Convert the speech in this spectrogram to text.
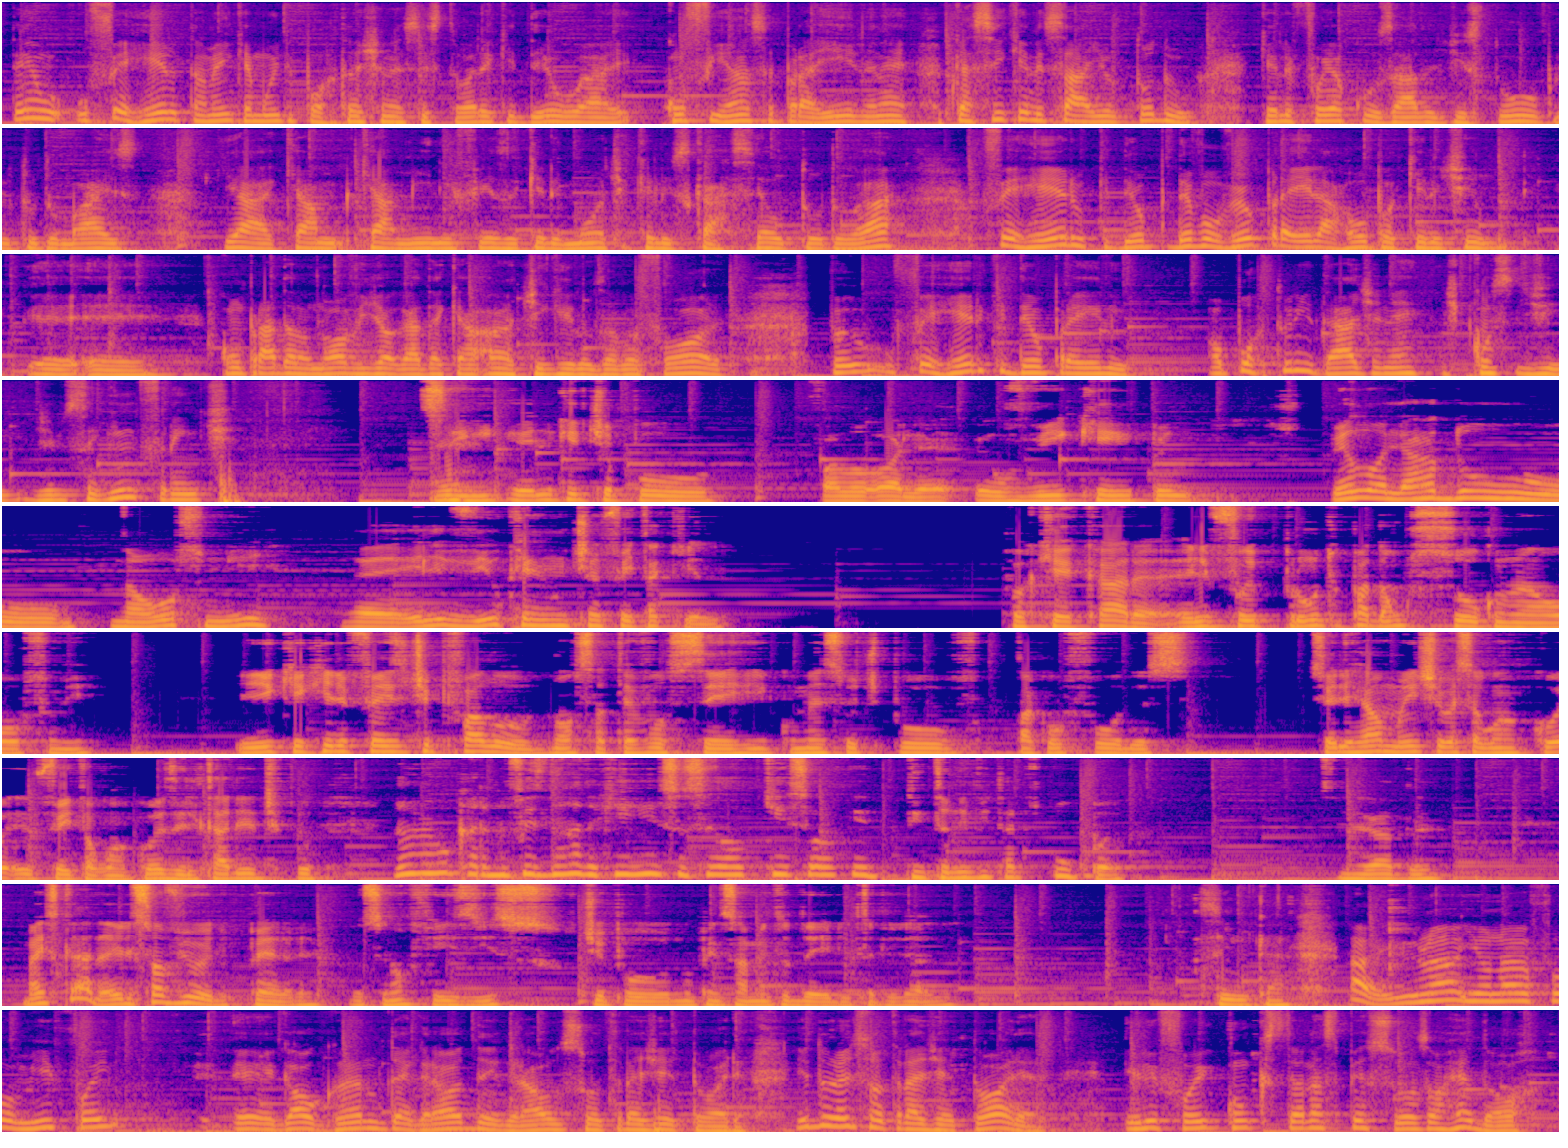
Tem o, o Ferreiro também, que é muito importante nessa história, que deu a confiança pra ele, né? Porque assim que ele saiu todo, que ele foi acusado de estupro e tudo mais, que a, que a, que a Mini fez aquele monte, aquele escarcel todo lá, o Ferreiro que deu, devolveu pra ele a roupa que ele tinha é, é, comprado ela nova e jogada que a antiga ele usava fora. Foi o Ferreiro que deu pra ele a oportunidade, né? De, cons- de, de seguir em frente. Sim, ele que tipo falou, olha, eu vi que pelo, pelo olhar do Naofumi, é, ele viu que ele não tinha feito aquilo. Porque, cara, ele foi pronto pra dar um soco no Naofumi. E o que, que ele fez? Tipo, falou, nossa, até você. E começou, tipo, tacou foda-se. Se ele realmente tivesse alguma feito alguma coisa, ele estaria tipo, não, não, cara, não fiz nada, que isso, sei lá o que, sei lá o que, tentando inventar desculpa. Tá? Mas, cara, ele só viu ele, pera, você não fez isso. Tipo, no pensamento dele, tá ligado? Sim, cara. Ah, e o, Na- e o Naofomi foi é, galgando degrau a degrau sua trajetória. E durante sua trajetória, ele foi conquistando as pessoas ao redor.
